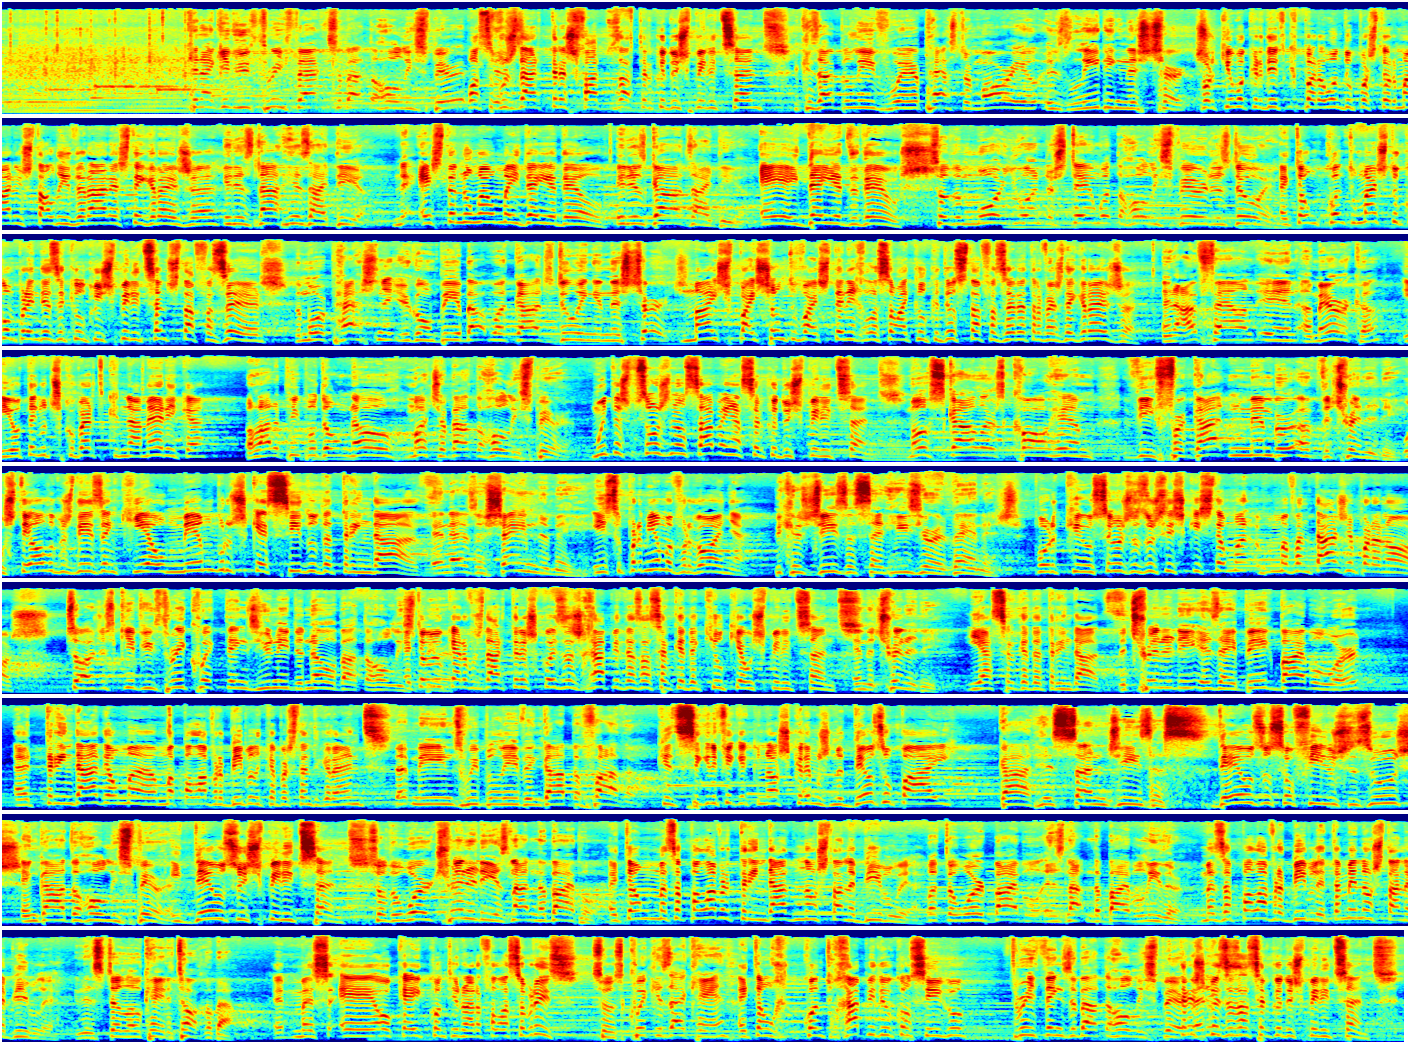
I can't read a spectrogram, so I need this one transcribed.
Can I give you three facts about the Holy Spirit? Posso vos Because, dar três fatos acerca do Espírito Santo? because I believe where Pastor Mario is leading this church, Porque eu acredito que para onde o pastor Mário está a liderar esta igreja, it is not his idea. esta não é uma ideia dele, It is God's idea. é a ideia de Deus. So the more you understand what the Holy Spirit is doing, Então, quanto mais tu compreendes aquilo que o Espírito Santo está a fazer, the more passionate you're going to be about what God's doing in this church. mais paixão tu vais ter em relação àquilo que Deus está a fazer através da igreja. And I've found in America, E eu tenho descoberto que na América, a lot of people don't know much about the Holy Spirit. muitas pessoas não sabem acerca do Espírito Santo. Most scholars call him the forgotten member of the Trinity. Os teólogos dizem que é o membro esquecido da Trindade. And that's a shame to me Isso para mim é uma vergonha, because Jesus said he's your advantage. porque o Senhor Jesus diz que isto é uma, uma vantagem para nós. So I'll just give you three quick things you need to know about the Holy Então eu Spirit quero vos dar três coisas rápidas acerca daquilo que é o Espírito Santo in the Trinity. e acerca da Trindade. The Trinity is a big Bible word A Trindade é uma, uma palavra bíblica bastante grande that means we believe in God the Father, que significa que nós queremos no Deus o Pai, God his Son Jesus, Deus o seu Filho Jesus and God the Holy e Spirit. Deus o Espírito Santo. So the word Trinity is not in the Bible, Então, mas a palavra Trindade não está na Bíblia. but the word Bible is not in the Bible either. Mas a palavra Bíblia também não está na Bíblia. And it's still okay to talk about. É, Mas é ok continuar a falar sobre isso. So as quick as I can, Então, quanto rápido eu consigo, three things about the Holy Spirit. três Ready? coisas acerca do Espírito Santo.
